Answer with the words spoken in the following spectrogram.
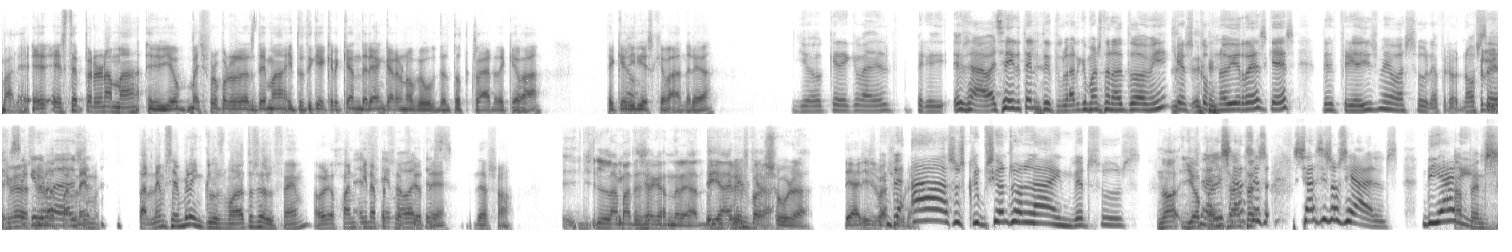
Vale. E- Este programa, eh, jo vaig proposar el tema i tot i que crec que Andrea encara no veu del tot clar de què va. De què No. diries que va, Andrea? Jo crec que va del periodisme... O sea, vaig a dir-te el titular que m'has donat tu a mi, que és com no dir res, que és del periodisme basura, però no sé, Periodisme sé que no basura, va parlem, parlem sempre, inclús nosaltres el fem. A veure, Juan, El quina percepció té d'això? La mateixa que Andrea. De què Diaris basura. Diaris En plan, basura. ah, subscripcions online versus... No, jo o sea, pensat... xarxes, xarxes socials, Ha, diaris. pens,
